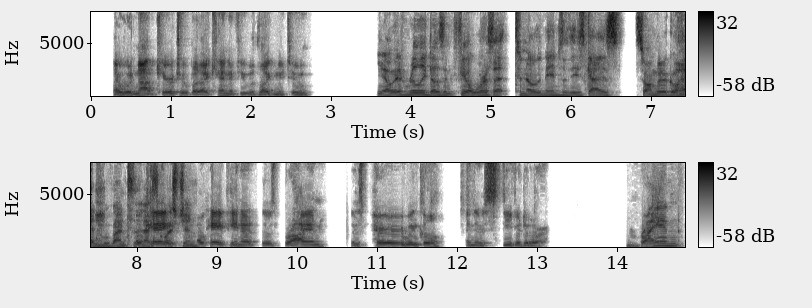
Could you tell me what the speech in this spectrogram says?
I would not care to, but I can if you would like me to. You know, it really doesn't feel worth it to know the names of these guys. So I'm going to go ahead and move on to the next question. Okay, Peanut. There's Brian. There's Periwinkle, and there's Stevedore. Brian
